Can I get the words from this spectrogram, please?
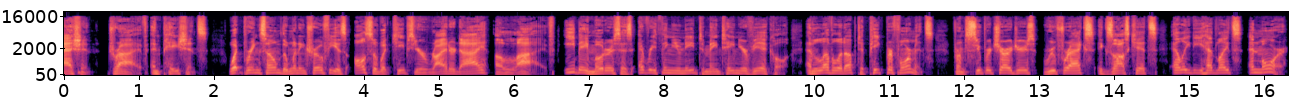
Passion, drive, and patience. What brings home the winning trophy is also what keeps your ride or die alive. eBay Motors has everything you need to maintain your vehicle and level it up to peak performance from superchargers, roof racks, exhaust kits, LED headlights, and more.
